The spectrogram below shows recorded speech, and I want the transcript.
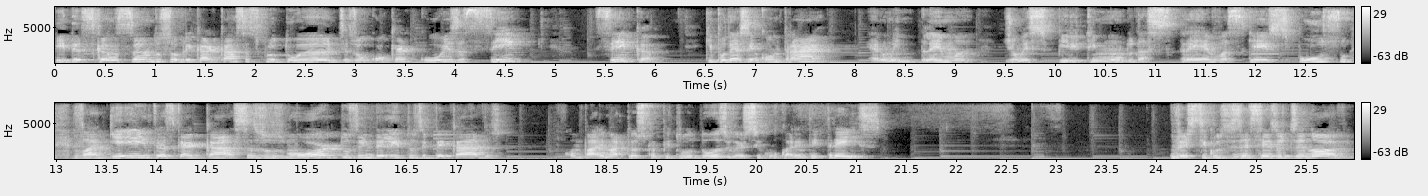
e descansando sobre carcaças flutuantes ou qualquer coisa seca que pudesse encontrar, era um emblema de um espírito imundo das trevas que é expulso, vagueia entre as carcaças os mortos em delitos e pecados. Compare Mateus capítulo 12, versículo 43. Versículos 16 ao 19.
